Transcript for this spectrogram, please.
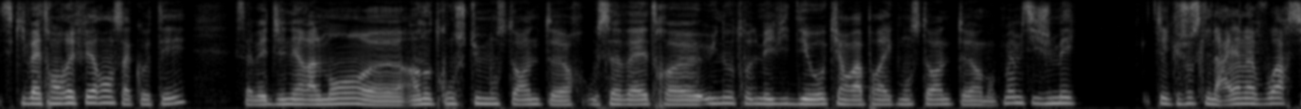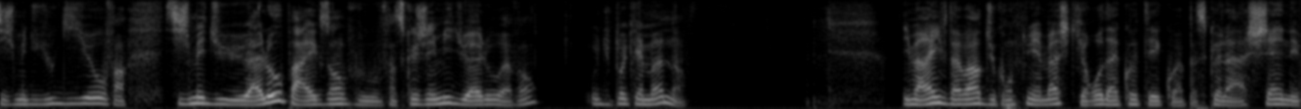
ce qui va être en référence à côté, ça va être généralement euh, un autre contenu Monster Hunter, ou ça va être euh, une autre de mes vidéos qui est en rapport avec Monster Hunter. Donc même si je mets quelque chose qui n'a rien à voir, si je mets du Yu-Gi-Oh, enfin si je mets du Halo par exemple, ou enfin ce que j'ai mis du Halo avant, ou du Pokémon, il m'arrive d'avoir du contenu MH qui rôde à côté, quoi, parce que la chaîne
